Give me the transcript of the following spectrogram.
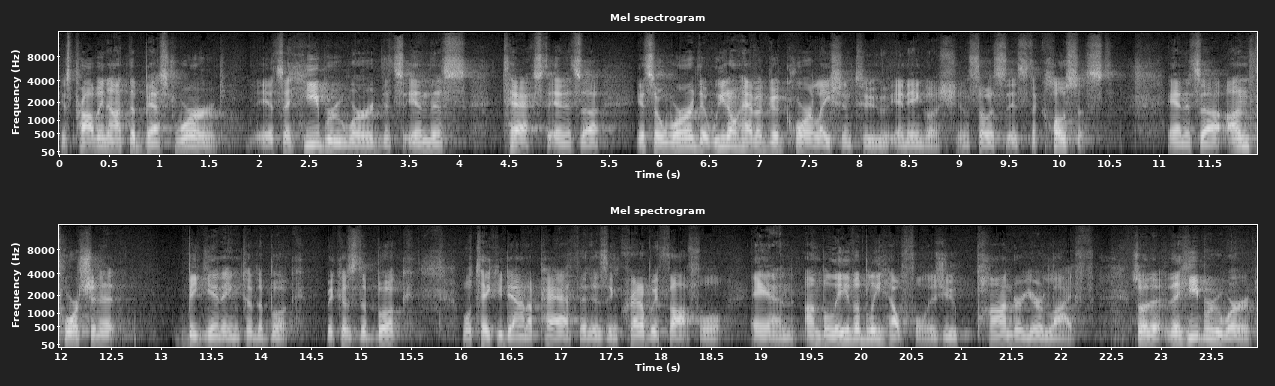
is probably not the best word. It's a Hebrew word that's in this text, and it's a, it's a word that we don't have a good correlation to in English. And so it's, it's the closest. And it's an unfortunate beginning to the book because the book will take you down a path that is incredibly thoughtful and unbelievably helpful as you ponder your life. So, the, the Hebrew word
